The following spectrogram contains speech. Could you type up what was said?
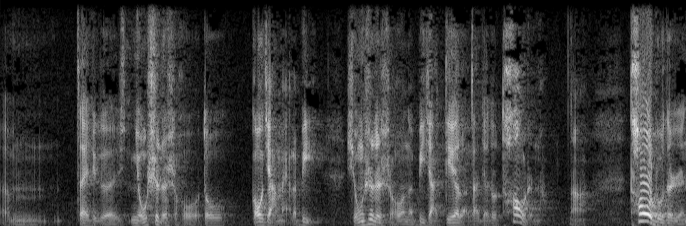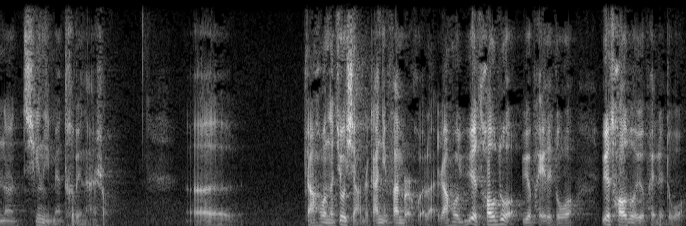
嗯，在这个牛市的时候都高价买了币，熊市的时候呢，币价跌了，大家都套着呢。啊，套住的人呢，心里面特别难受。呃，然后呢，就想着赶紧翻本回来，然后越操作越赔的多，越操作越赔的多。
